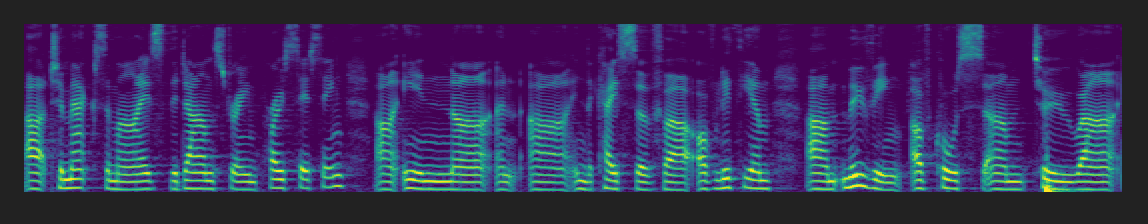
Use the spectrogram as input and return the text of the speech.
uh, to maximise the downstream processing. in and in the case of of lithium, um, moving, of course, um, to at,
